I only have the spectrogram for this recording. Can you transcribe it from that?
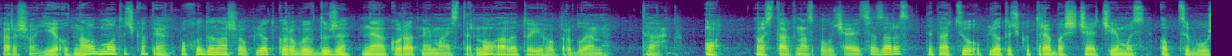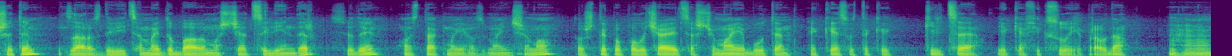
Хорошо, є одна обмоточка. Так, по ходу нашого пльотку робив дуже неакуратний майстер. Ну, але то його проблеми. Так. О, ось так в нас виходить зараз. Тепер цю опльоточку треба ще чимось обцебушити. Зараз дивіться, ми додамо ще циліндр сюди. Ось так ми його зменшимо. Тож, типу, виходить, що має бути якесь ось таке кільце, яке фіксує, правда? Угу.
